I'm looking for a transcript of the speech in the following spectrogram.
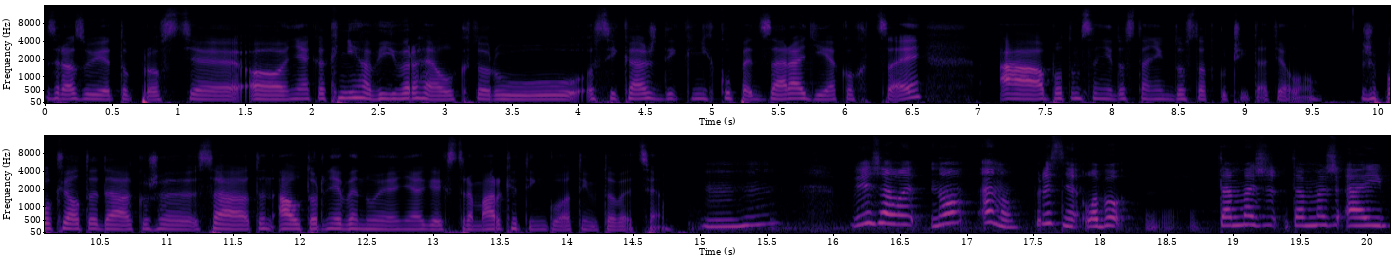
zrazu je to proste o, nejaká kniha vývrhel, ktorú si každý knihkupec zaradí ako chce a potom sa nedostane k dostatku čitateľov. Že pokiaľ teda akože sa ten autor nevenuje nejak extra marketingu a týmto veciam. Mm-hmm. Vieš, ale no áno, presne, lebo tam máš, tam máš aj,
